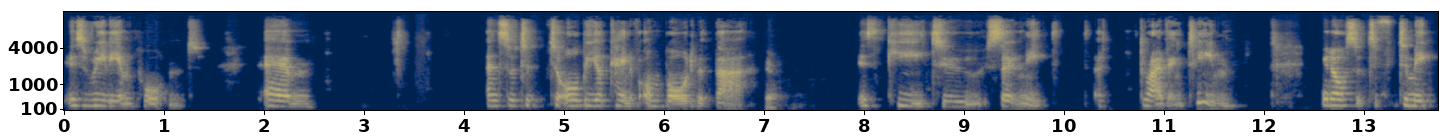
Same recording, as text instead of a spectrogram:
is really important. Um, and so to, to all be kind of on board with that yeah. is key to certainly thriving team, but also to, to make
